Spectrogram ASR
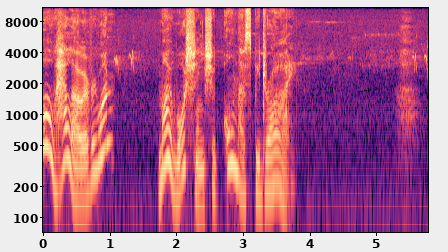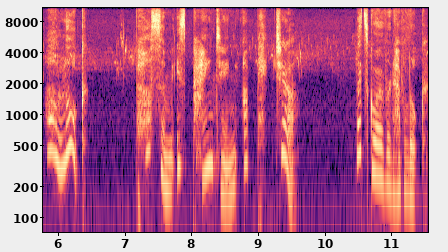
Oh, hello, everyone. My washing should almost be dry. Oh, look. Possum is painting a picture. Let's go over and have a look.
